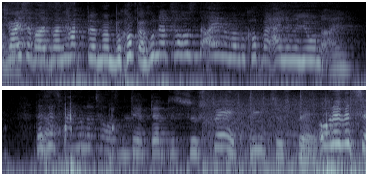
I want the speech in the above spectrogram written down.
Ich weiß, aber man hat, man bekommt bei 100.000 ein und man bekommt bei eine Million ein. Das ist jetzt bei 100.000. Das, das ist zu spät, viel zu spät. Ohne Witze.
